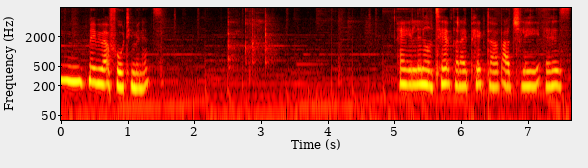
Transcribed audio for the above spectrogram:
mm, maybe about 40 minutes. A little tip that I picked up actually is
